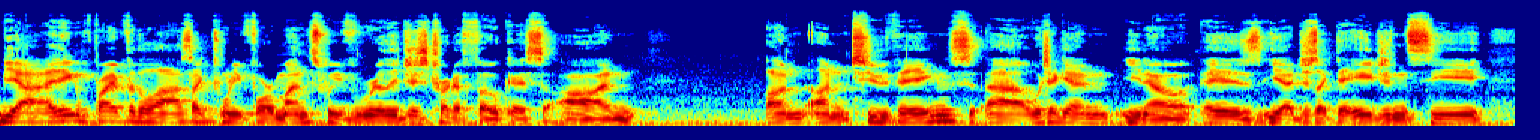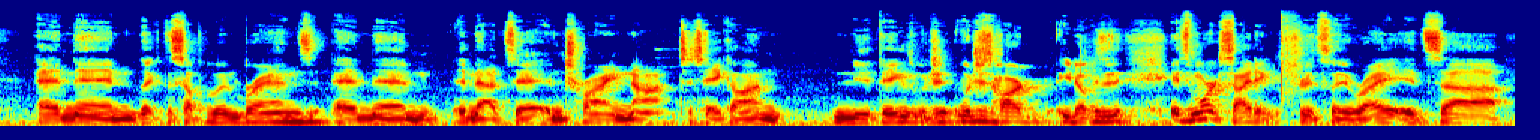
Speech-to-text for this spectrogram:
yeah, I think probably for the last like 24 months, we've really just tried to focus on on on two things, uh, which again, you know, is yeah, just like the agency and then like the supplement brands, and then and that's it, and trying not to take on new things, which is, which is hard, you know, because it, it's more exciting, truthfully, right? It's uh,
